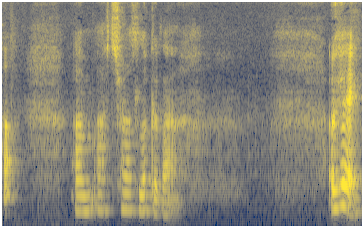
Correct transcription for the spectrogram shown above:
um, I have to try to look at that. Okay,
